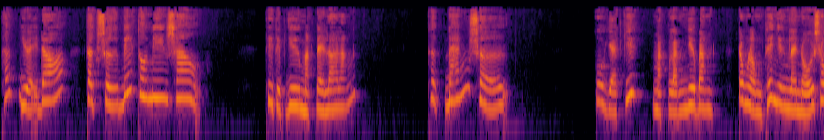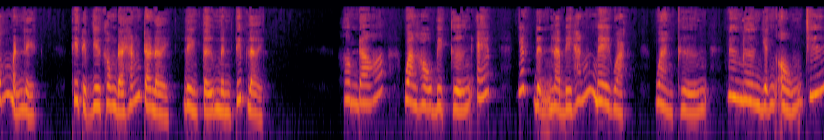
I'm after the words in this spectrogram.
Thất duệ đó, thật sự biết thôi miên sao? Thi Tiệp Dư mặt đầy lo lắng. Thật đáng sợ. Cô giả kiết, mặt lạnh như băng, trong lòng thế nhưng lại nổi sóng mạnh liệt. Thi Tiệp Dư không đợi hắn trả lời, liền tự mình tiếp lời. Hôm đó, hoàng hậu bị cưỡng ép, nhất định là bị hắn mê hoặc. Hoàng thượng, nương nương vẫn ổn chứ?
